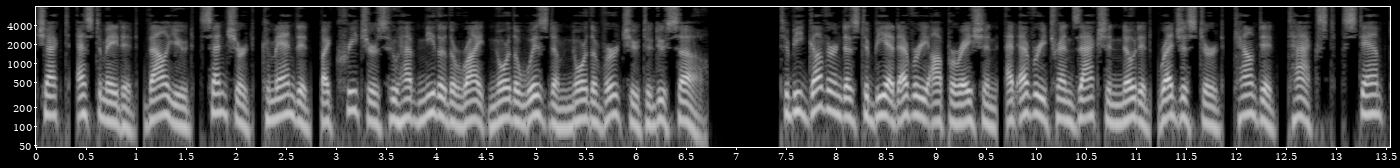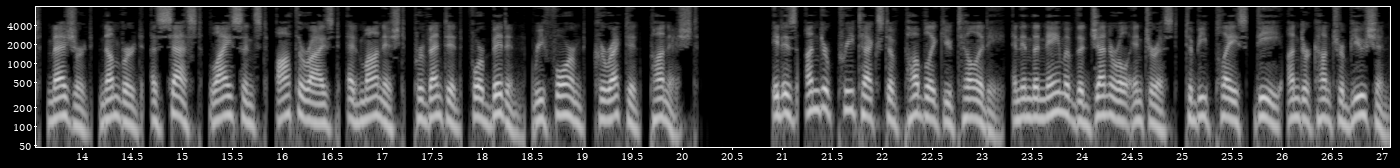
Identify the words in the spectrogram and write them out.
checked, estimated, valued, censured, commanded, by creatures who have neither the right nor the wisdom nor the virtue to do so. To be governed is to be at every operation, at every transaction noted, registered, counted, taxed, stamped, measured, numbered, assessed, licensed, authorized, admonished, prevented, forbidden, reformed, corrected, punished. It is, under pretext of public utility, and in the name of the general interest, to be placed d under contribution,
